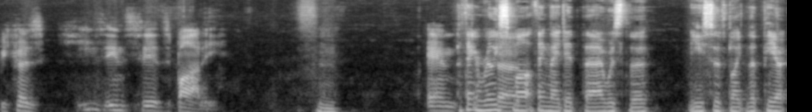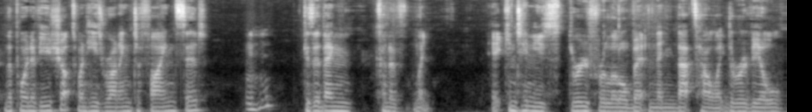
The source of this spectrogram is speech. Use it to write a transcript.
because he's in Sid's body. Hmm. And I think a really the- smart thing they did there was the use of like the P- the point of view shots when he's running to find Sid, Mhm. because it then kind of like it continues through for a little bit, and then that's how like the reveal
